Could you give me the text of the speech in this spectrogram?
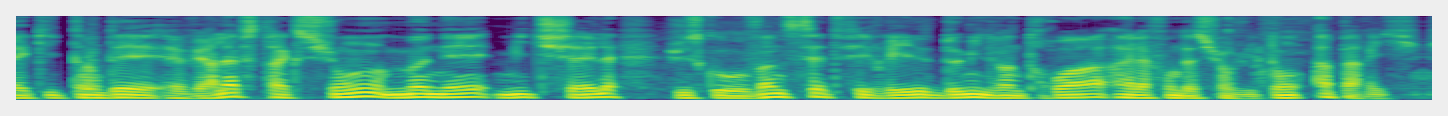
euh, qui tendait vers l'abstraction. Monet, Mitchell, jusqu'au 27 février 2023 à la Fondation Vuitton à Paris.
